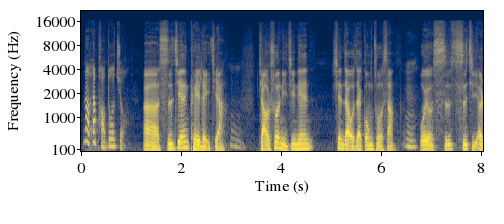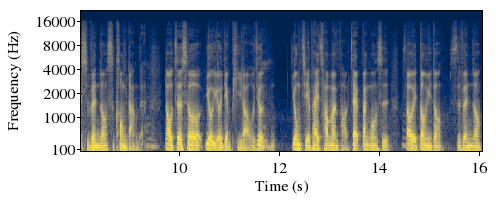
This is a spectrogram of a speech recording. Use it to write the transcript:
那要跑多久？呃，时间可以累加。嗯。假如说你今天现在我在工作上，嗯，我有十十几二十分钟是空档的，嗯，那我这时候又有一点疲劳，我就用节拍超慢跑，在办公室稍微动一动。十分钟，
